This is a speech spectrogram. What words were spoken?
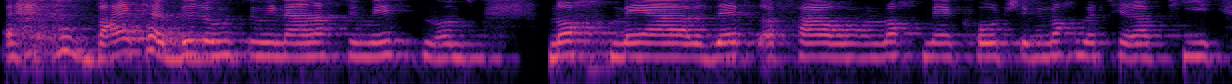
äh, Weiterbildungsseminar nach dem nächsten und noch mehr Selbsterfahrung und noch mehr Coaching, noch mehr Therapie,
